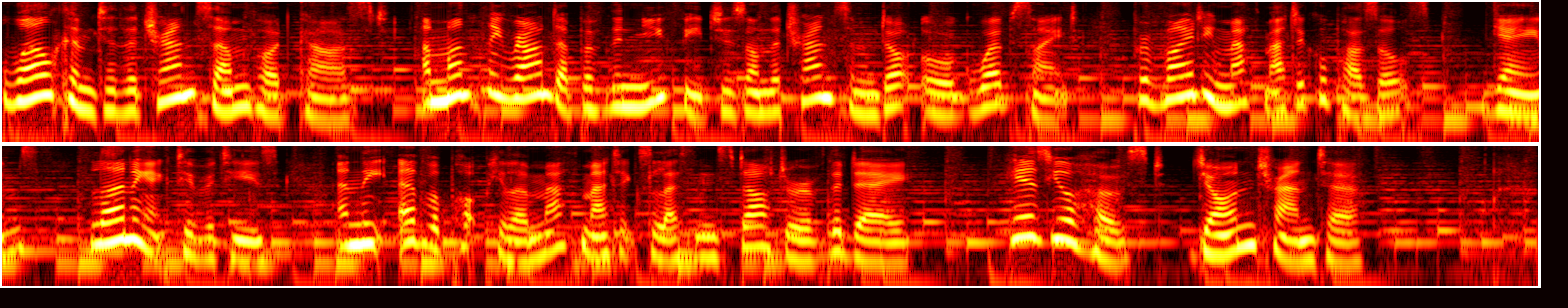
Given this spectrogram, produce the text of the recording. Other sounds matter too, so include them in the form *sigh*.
Welcome to the Transum Podcast, a monthly roundup of the new features on the transum.org website, providing mathematical puzzles, games, learning activities, and the ever popular mathematics lesson starter of the day. Here's your host, John Tranter.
